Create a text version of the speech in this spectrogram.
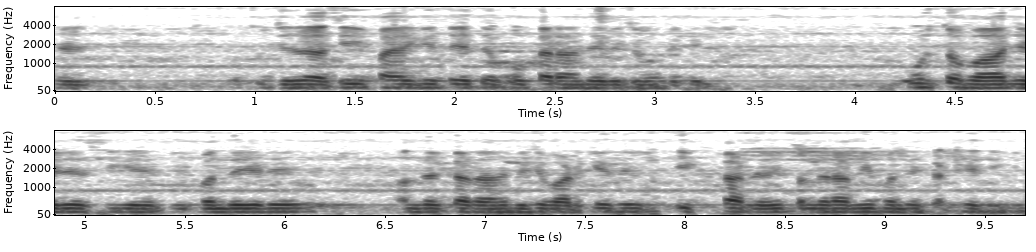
ਤੇ ਜਦੋਂ ਅਸੀਂ ਫਾਇਰ ਕੀਤੇ ਤੇ ਉਹ ਘਰਾਂ ਦੇ ਵਿੱਚ ਵੜ ਗਏ। ਉਸ ਤੋਂ ਬਾਅਦ ਜਿਹੜੇ ਸੀਗੇ ਵੀ ਬੰਦੇ ਜਿਹੜੇ ਅੰਦਰ ਘਰਾਂ ਦੇ ਵਿੱਚ ਵੜ ਕੇ ਤੇ ਇੱਕ ਘਰ ਦੇ ਵਿੱਚ 15 20 ਬੰਦੇ ਇਕੱਠੇ ਸੀਗੇ।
